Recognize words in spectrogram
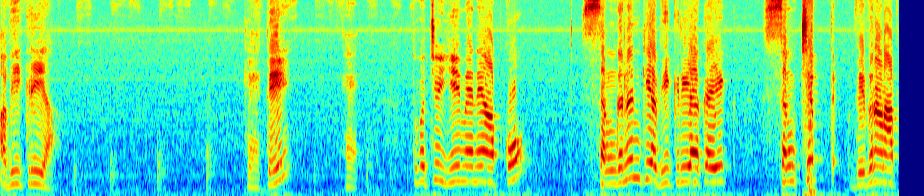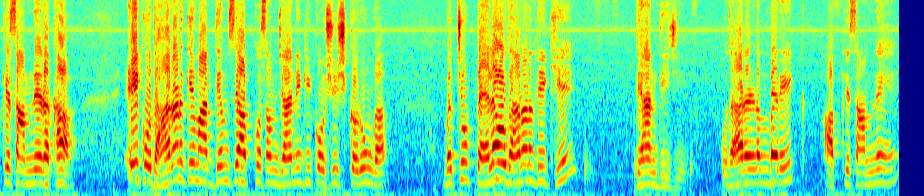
अभिक्रिया कहते हैं। तो बच्चों, ये मैंने आपको संगणन की अभिक्रिया का एक संक्षिप्त विवरण आपके सामने रखा। एक उदाहरण के माध्यम से आपको समझाने की कोशिश करूँगा। बच्चों, पहला उदाहरण देखिए। ध्यान दीजिए। उदाहरण नंबर एक आपके सामने है।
